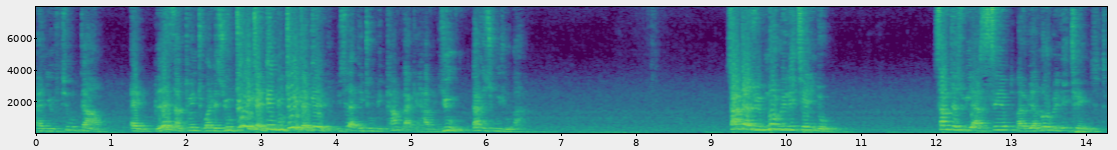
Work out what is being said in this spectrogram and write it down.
and you feel down, and less than 21 days, you do it again, you do it again, you see that it will become like a habit. You, that is who you are. Sometimes we've not really changed though. Sometimes we are saved, but we are not really changed.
